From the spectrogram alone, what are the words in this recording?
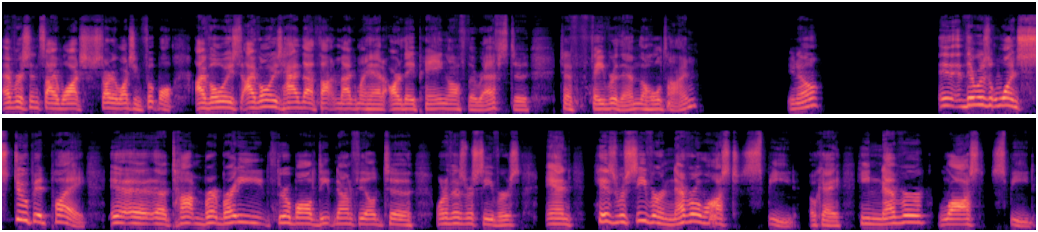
Ever since I watched started watching football, I've always I've always had that thought in the back of my head: Are they paying off the refs to to favor them the whole time? You know, there was one stupid play. Uh, uh, Tom Brady threw a ball deep downfield to one of his receivers, and his receiver never lost speed. Okay, he never lost speed,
